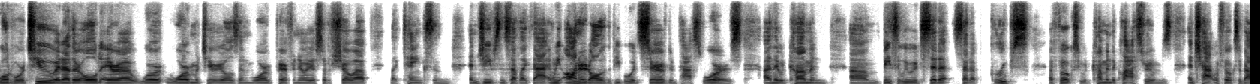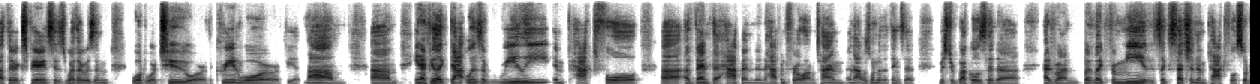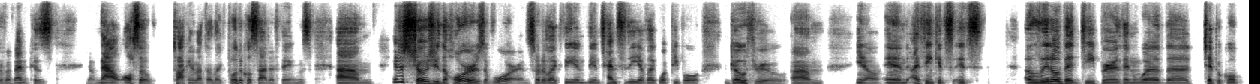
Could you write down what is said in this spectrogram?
World War II and other old era war, war materials and war paraphernalia sort of show up, like tanks and and jeeps and stuff like that. And we honored all of the people who had served in past wars, and they would come and um, basically we would set up set up groups of folks who would come into classrooms and chat with folks about their experiences, whether it was in World War II or the Korean War or Vietnam. Um, and I feel like that was a really impactful uh, event that happened and it happened for a long time. And that was one of the things that Mr. Buckles had uh, had run. But like for me, it's like such an impactful sort of event because you know, now also talking about the like political side of things um it just shows you the horrors of war and sort of like the the intensity of like what people go through um you know and i think it's it's a little bit deeper than what the typical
